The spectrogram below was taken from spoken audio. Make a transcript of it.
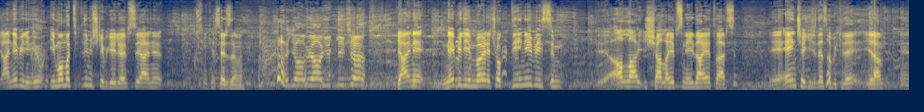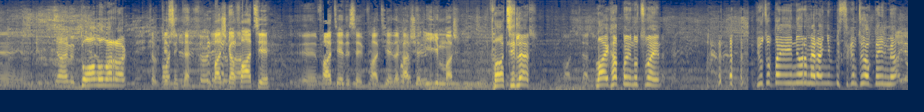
Ya ne bileyim im- imam hatipliymiş gibi geliyor hepsi yani kısmı keseriz hemen. ya ya yükleyeceğim. Yani ne bileyim böyle çok dini bir isim. Ee, Allah inşallah hepsine hidayet versin. Ee, En çekici de tabii ki de İrem. Ee, Yani doğal olarak. tabii kesinlikle. Başka. Fatih. Ee, Fatih'e de sev, Fatih'e de karşı Fatih. ilgim var. Fatihler. Like atmayı unutmayın. YouTube'da yayınlıyorum herhangi bir sıkıntı yok değil mi? Hayır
